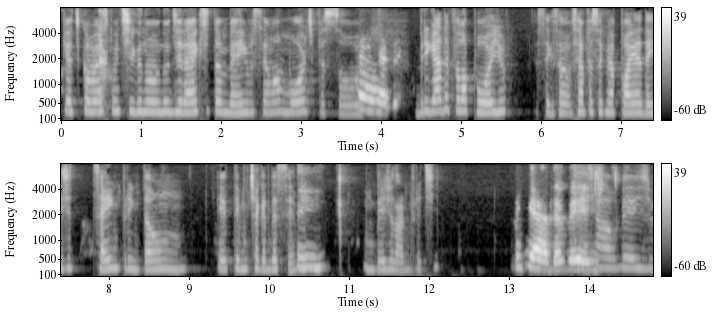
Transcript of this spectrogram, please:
que eu te converso contigo no, no direct também. Você é um amor de pessoa. É, Obrigada pelo apoio. Eu sei que você é uma pessoa que me apoia desde sempre, então eu tenho muito a te agradecer. sim. Um beijo enorme pra ti. Obrigada, beijo. Tchau, beijo.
